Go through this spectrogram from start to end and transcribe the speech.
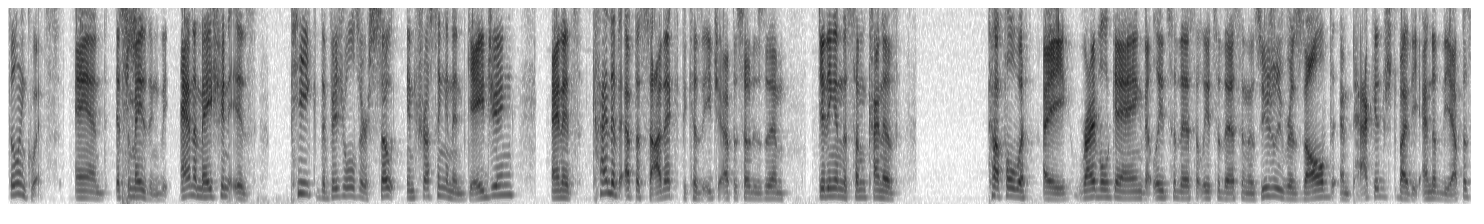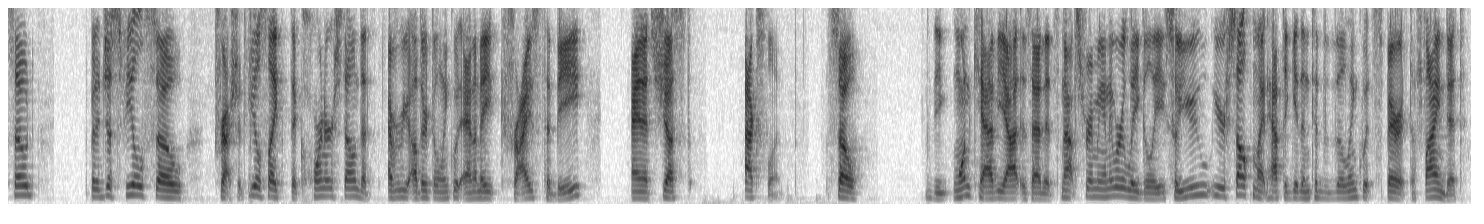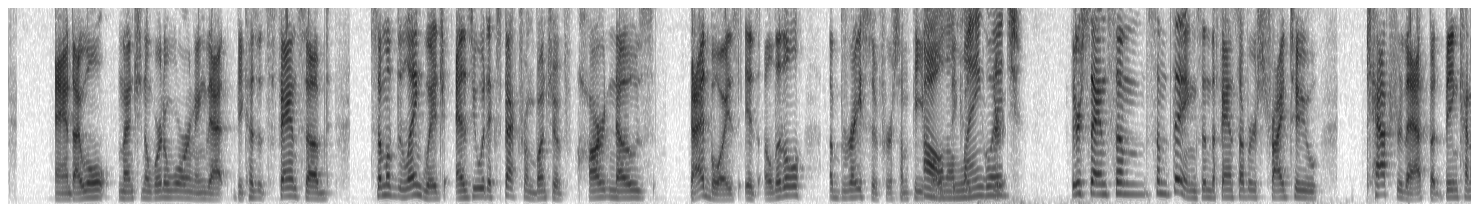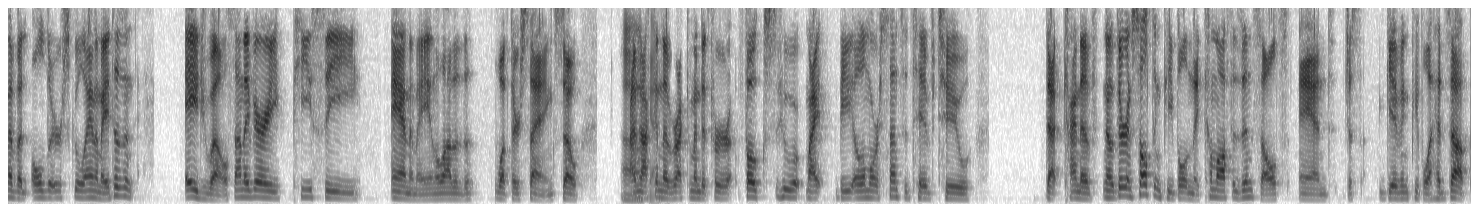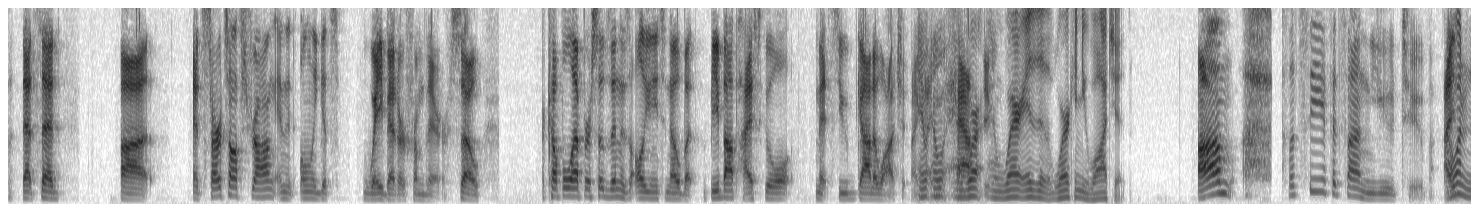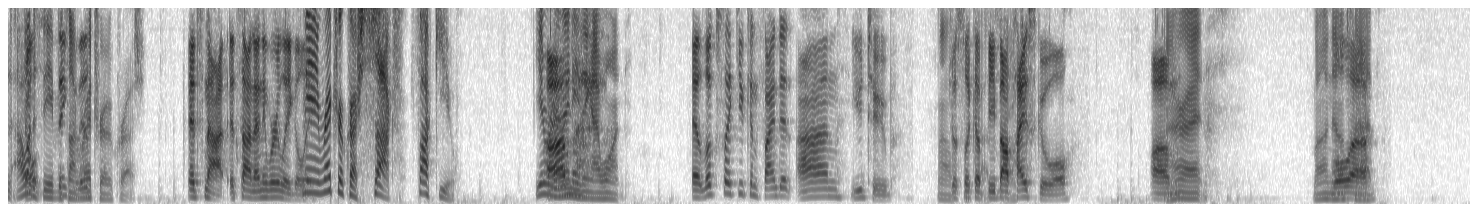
delinquents. And it's amazing. The animation is peak. The visuals are so interesting and engaging, and it's kind of episodic because each episode is them getting into some kind of tuffle with a rival gang that leads to this, that leads to this, and is usually resolved and packaged by the end of the episode. But it just feels so fresh. It feels like the cornerstone that every other delinquent anime tries to be, and it's just excellent. So, the one caveat is that it's not streaming anywhere legally, so you yourself might have to get into the delinquent spirit to find it. And I will mention a word of warning that because it's fan subbed, some of the language, as you would expect from a bunch of hard nosed bad boys, is a little abrasive for some people. Oh, the language. They're, they're saying some some things, and the fan subbers tried to capture that, but being kind of an older school anime, it doesn't age well. It's not a very PC anime in a lot of the what they're saying. So Oh, I'm not okay. going to recommend it for folks who might be a little more sensitive to that kind of no they're insulting people and they come off as insults and just giving people a heads up that said uh it starts off strong and it only gets way better from there so a couple episodes in is all you need to know but bebop high school Mitz you gotta watch it my And, and- and where, and where is it? Where can you watch it? um let's see if it's on youtube I want. I want to see if it's on it. Retro Crush. it's not it's not anywhere legally Man, Retro Crush sucks. Fuck you. You don't have Um, anything I want. it looks like you can find it on youtube Oh, Just look up God's Bebop sake. High School. Um, All right. Well, now well, uh.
